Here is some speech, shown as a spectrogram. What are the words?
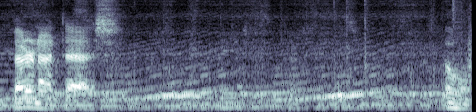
You better not dash. Oh,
